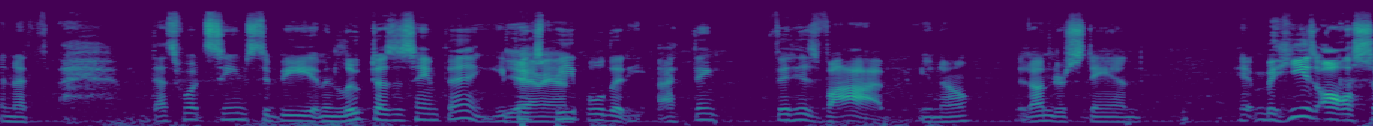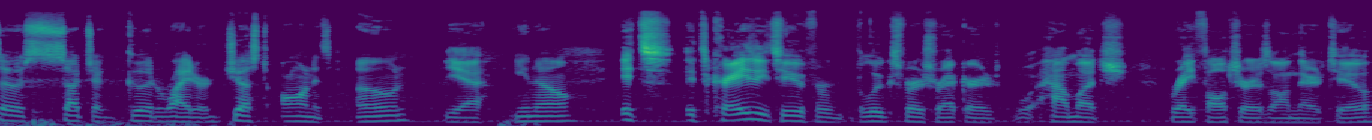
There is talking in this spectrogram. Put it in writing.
and I. That's what seems to be. I mean, Luke does the same thing. He Yeah, picks man. people that he, I think fit his vibe. You know, that understand him. But he's also such a good writer just on his own. Yeah. You know. It's it's crazy too for Luke's first record how much Ray Fulcher is on there too,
